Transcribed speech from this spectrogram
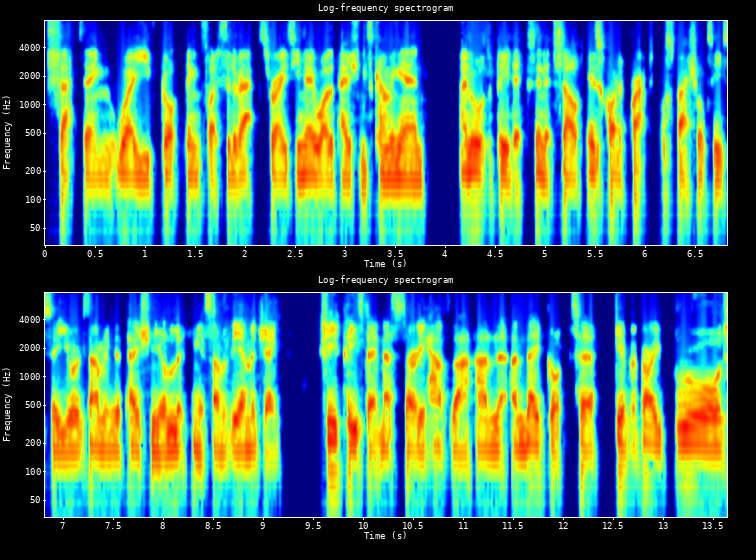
setting where you've got things like sort of x-rays, you know why the patient's coming in. And orthopedics in itself is quite a practical specialty. So you're examining the patient, you're looking at some of the imaging. GPs don't necessarily have that. And, and they've got to give a very broad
